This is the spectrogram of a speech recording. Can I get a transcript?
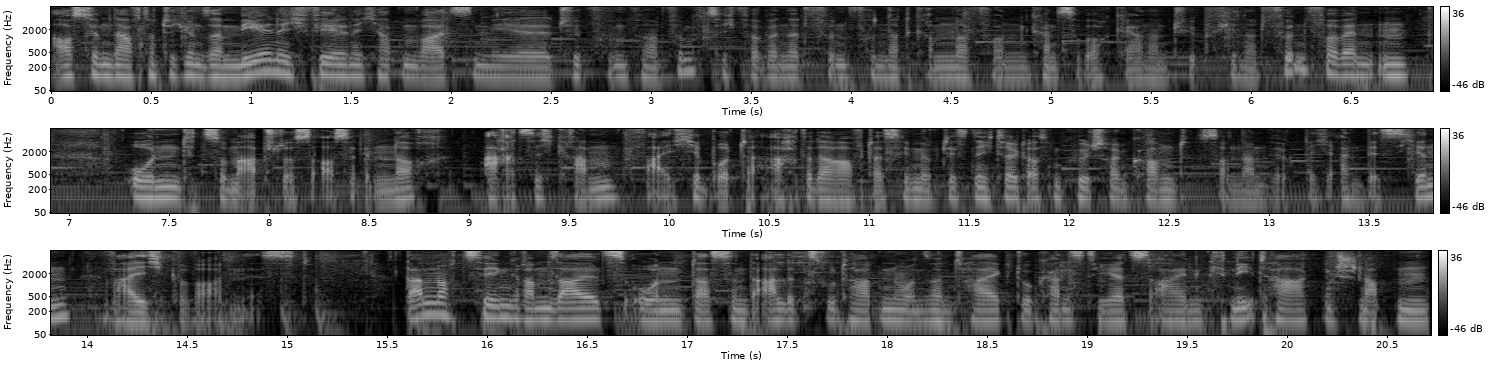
Außerdem darf natürlich unser Mehl nicht fehlen. Ich habe ein Weizenmehl Typ 550 verwendet, 500 Gramm davon kannst du aber auch gerne einen Typ 405 verwenden. Und zum Abschluss außerdem noch 80 Gramm weiche Butter. Achte darauf, dass sie möglichst nicht direkt aus dem Kühlschrank kommt, sondern wirklich ein bisschen weich geworden ist. Dann noch 10 Gramm Salz und das sind alle Zutaten für unseren Teig. Du kannst dir jetzt einen Knethaken schnappen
